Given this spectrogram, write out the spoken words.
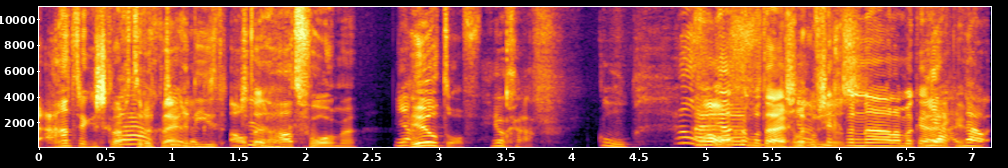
de aantrekkingskracht Ja, terugkrijgen die het altijd tuurlijk. had voor me. Ja. Heel tof. Heel gaaf. Cool. Oh, ja, nog wat eigenlijk. Of zo zeggen we nou, laat maar kijken. Ja, nou,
